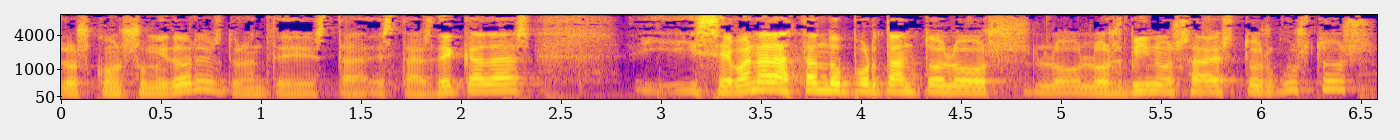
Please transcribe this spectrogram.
los consumidores durante estas décadas y se van adaptando, por tanto, los, los, vinos a estos gustos?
